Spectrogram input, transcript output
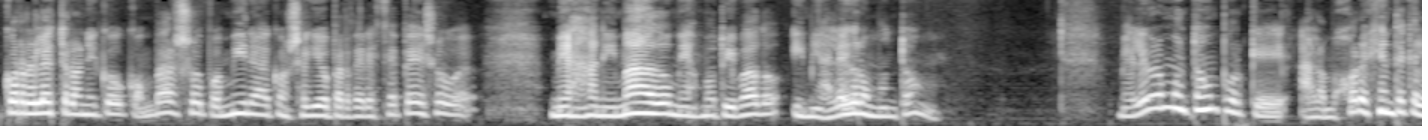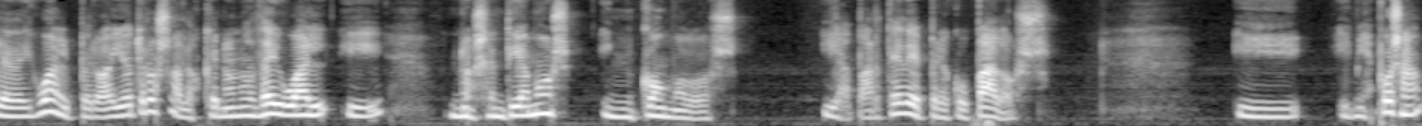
correo electrónico, converso, pues mira, he conseguido perder este peso, me has animado, me has motivado y me alegro un montón. Me alegro un montón porque a lo mejor hay gente que le da igual, pero hay otros a los que no nos da igual y nos sentíamos incómodos y aparte de preocupados. Y, mi esposa,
